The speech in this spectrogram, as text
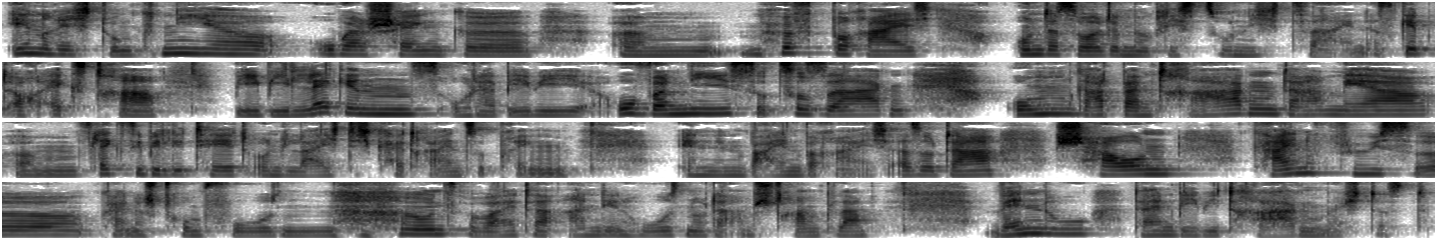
in Richtung Knie, Oberschenkel, ähm, Hüftbereich und das sollte möglichst so nicht sein. Es gibt auch extra Baby-Leggings oder Baby-Overknees sozusagen, um gerade beim Tragen da mehr ähm, Flexibilität und Leichtigkeit reinzubringen in den Beinbereich. Also da schauen keine Füße, keine Strumpfhosen und so weiter an den Hosen oder am Strampler, wenn du dein Baby tragen möchtest.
